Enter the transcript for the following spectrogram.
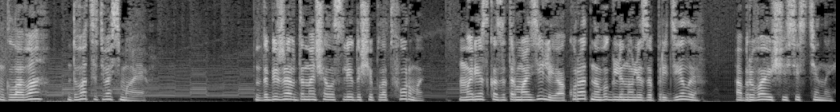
Глава 28. Добежав до начала следующей платформы, мы резко затормозили и аккуратно выглянули за пределы обрывающейся стены.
